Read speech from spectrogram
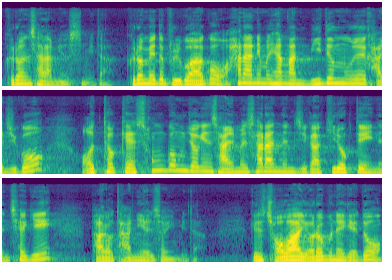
그런 사람이었습니다. 그럼에도 불구하고 하나님을 향한 믿음을 가지고 어떻게 성공적인 삶을 살았는지가 기록되어 있는 책이 바로 다니엘서입니다. 그래서 저와 여러분에게도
